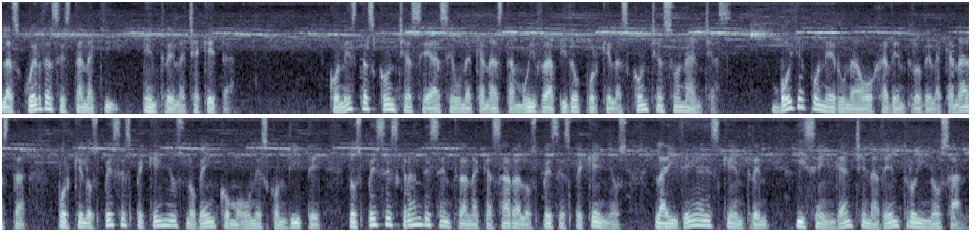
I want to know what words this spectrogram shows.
Las cuerdas están aquí, entre la chaqueta. Con estas conchas se hace una canasta muy rápido porque las conchas son anchas. Voy a poner una hoja dentro de la canasta porque los peces pequeños lo ven como un escondite, los peces grandes entran a cazar a los peces pequeños, la idea es que entren y se enganchen adentro y no sal.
